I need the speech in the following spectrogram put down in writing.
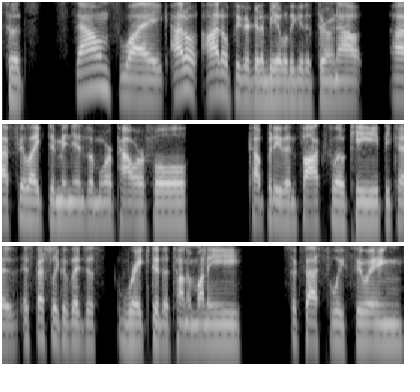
So it sounds like I don't I don't think they're going to be able to get it thrown out. I feel like Dominion's a more powerful company than Fox low key because especially because they just raked in a ton of money successfully suing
